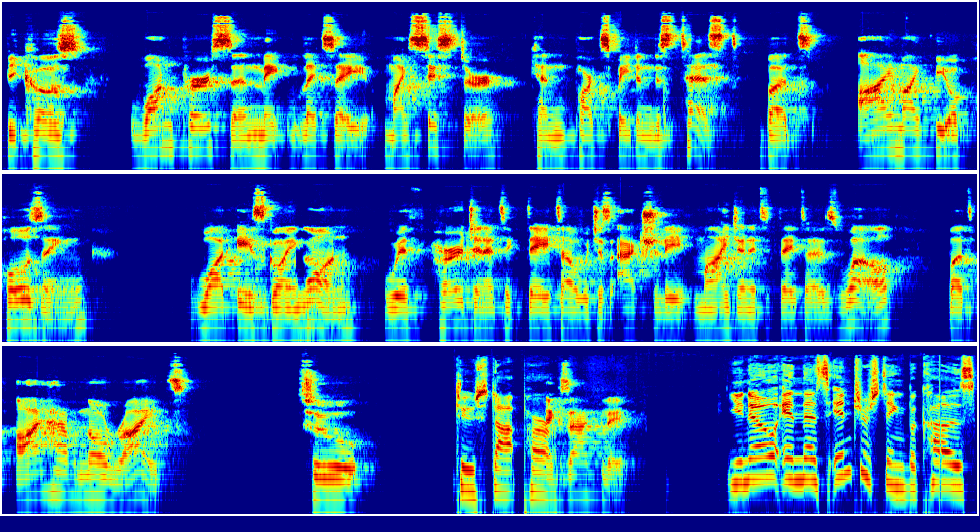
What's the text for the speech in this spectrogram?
because one person may let's say my sister can participate in this test but i might be opposing what is going on with her genetic data, which is actually my genetic data as well. But I have no right to to stop her. Exactly. You know, and that's interesting because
